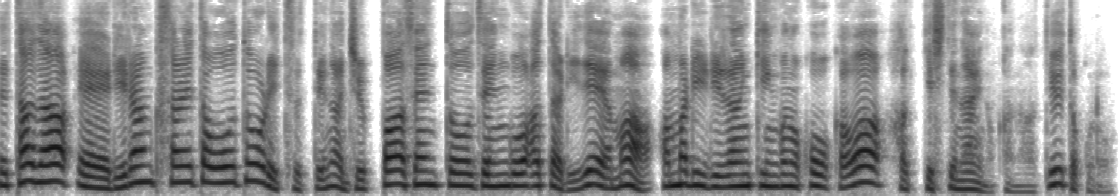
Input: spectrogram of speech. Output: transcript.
で、ただ、えー、リランクされた応答率っていうのは10%前後あたりで、まあ、あんまりリランキングの効果は発揮してないのかなというところ。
